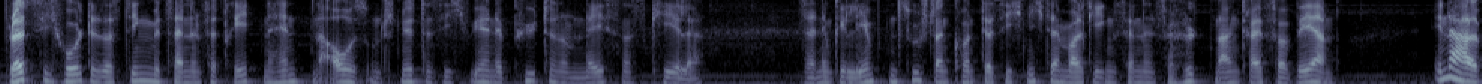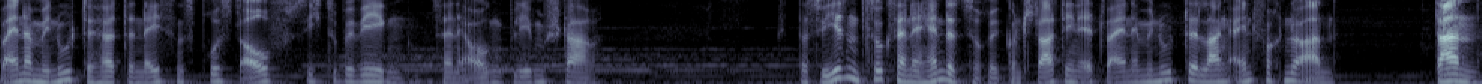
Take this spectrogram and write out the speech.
Plötzlich holte das Ding mit seinen verdrehten Händen aus und schnürte sich wie eine Python um Nathans Kehle. In seinem gelähmten Zustand konnte er sich nicht einmal gegen seinen verhüllten Angreifer wehren. Innerhalb einer Minute hörte Nathans Brust auf, sich zu bewegen, und seine Augen blieben starr. Das Wesen zog seine Hände zurück und starrte ihn etwa eine Minute lang einfach nur an. Dann,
